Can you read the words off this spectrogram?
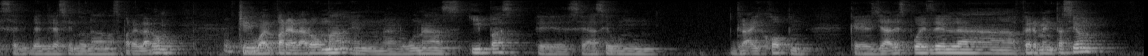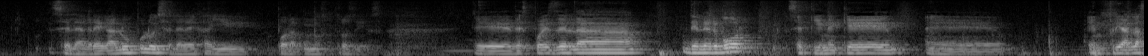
se- vendría siendo nada más para el aroma. Que igual para el aroma en algunas IPAs eh, se hace un dry hopping, que es ya después de la fermentación se le agrega lúpulo y se le deja ahí por algunos otros días. Eh, después de la, del hervor se tiene que eh, enfriar la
